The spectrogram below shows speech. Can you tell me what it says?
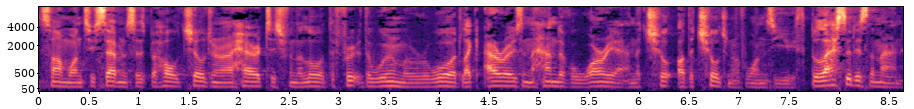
Psalm 127 says, Behold, children are a heritage from the Lord. The fruit of the womb a reward, like arrows in the hand of a warrior, and the are the children of one's youth. Blessed is the man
